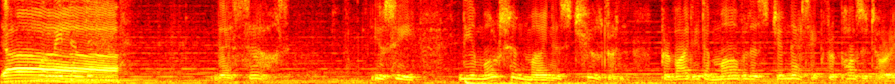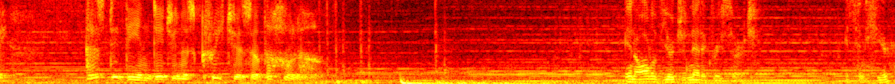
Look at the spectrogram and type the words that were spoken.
What made them Uh, different? Their cells. You see, the Imulsion miner's children provided a marvelous genetic repository, as did the indigenous creatures of the Hollow. In all of your genetic research, it's in here?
